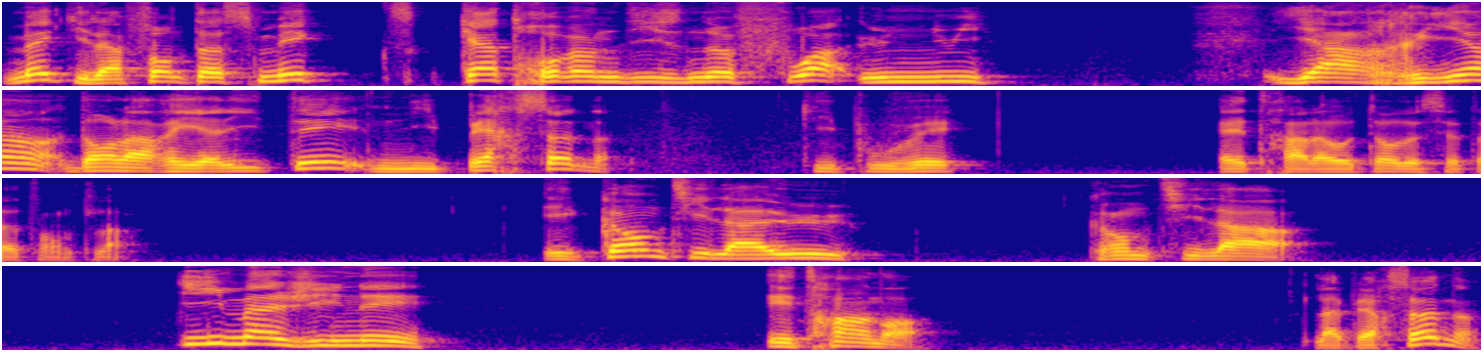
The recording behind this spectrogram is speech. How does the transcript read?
Mec, il a fantasmé 99 fois une nuit. Il n'y a rien dans la réalité, ni personne, qui pouvait être à la hauteur de cette attente-là. Et quand il a eu, quand il a imaginé étreindre la personne,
